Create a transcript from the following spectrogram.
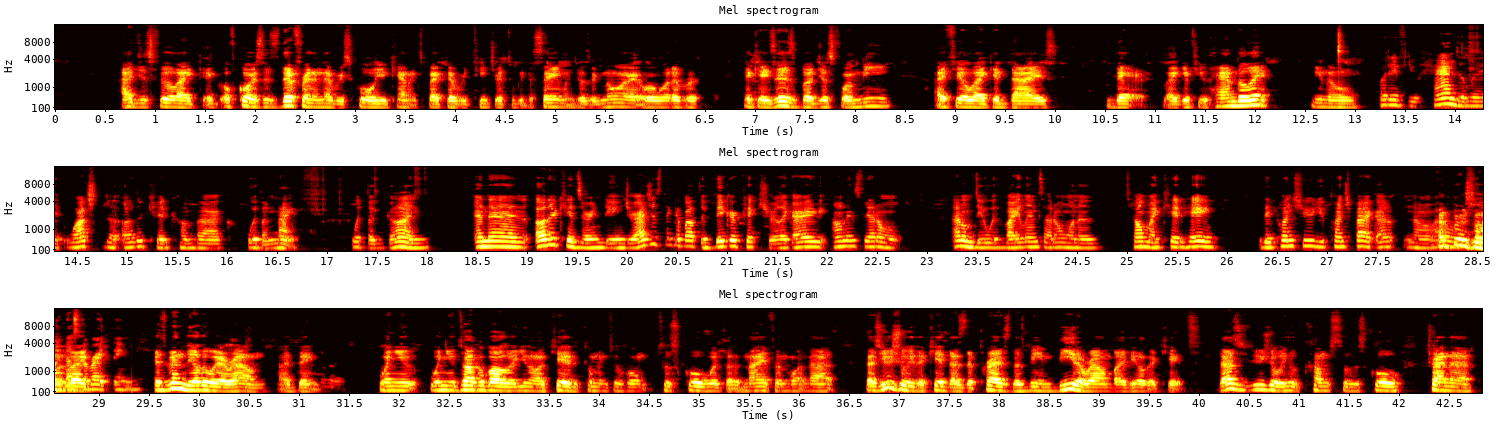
I just feel like, of course, it's different in every school. You can't expect every teacher to be the same and just ignore it or whatever the case is. But just for me, I feel like it dies there. Like if you handle it, you know, But if you handle it, watch the other kid come back with a knife, with a gun, and then other kids are in danger. I just think about the bigger picture. Like I honestly, I don't, I don't deal with violence. I don't want to tell my kid, hey, they punch you, you punch back. I don't, no, I I don't feel personally like that's like- the right thing. it's been the other way around. I think when you when you talk about like, you know a kid coming to home to school with a knife and whatnot, that's usually the kid that's depressed, that's being beat around by the other kids. That's usually who comes to the school trying to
